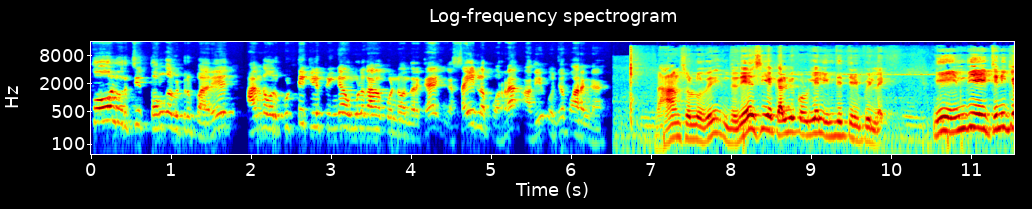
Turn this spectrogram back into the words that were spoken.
தோல் உரிச்சு தொங்க விட்டுருப்பாரு. அந்த ஒரு குட்டி கிளிப்பிங்க உங்களுக்காக கொண்டு வந்திருக்கேன். இங்க சைட்ல போடுற அதையும் கொஞ்சம் பாருங்க. நான் சொல்லுவது இந்த தேசிய கல்விக் கொள்கையில் இந்தி திருப்பி இல்லை. நீ இந்தியை திணிக்க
